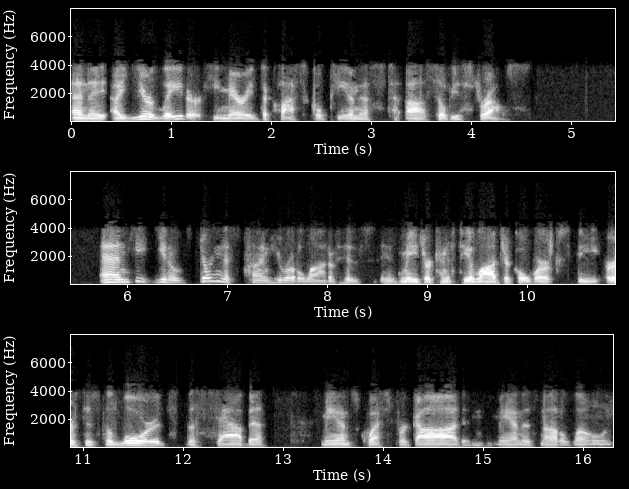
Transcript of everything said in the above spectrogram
And a, a year later, he married the classical pianist uh, Sylvia Straus. and he, you know, during this time, he wrote a lot of his his major kind of theological works: "The Earth is the Lord's," "The Sabbath," "Man's Quest for God," and "Man is Not Alone."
